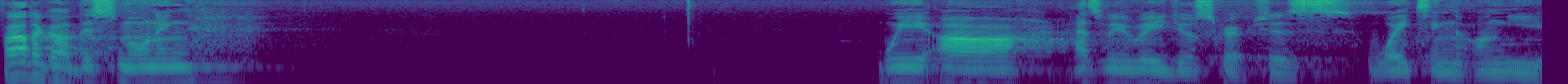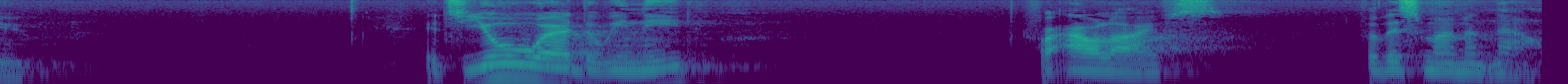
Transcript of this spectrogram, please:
Father God, this morning, we are, as we read your scriptures, waiting on you. It's your word that we need for our lives, for this moment now.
